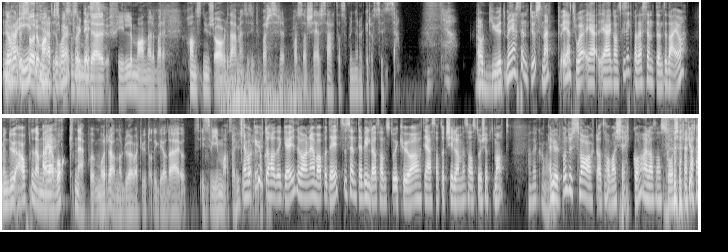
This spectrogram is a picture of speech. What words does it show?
Det hørtes så romantisk ut, sånn som på de filmene der det bare Han snur seg over det der mens du sitter i passasjer- passasjersetet, og så begynner dere å kysse. Å gud, Men jeg sendte jo snap. Jeg, tror jeg, jeg, jeg er ganske sikker på at jeg sendte den til deg òg. Men du, jeg åpner dem når jeg jeg- våkner på morgenen når du har vært ute og hatt det gøy, og det er jo i svima, så jeg husker Jeg var ikke ute og hadde det gøy. Det var når jeg var på date, så sendte jeg bilde av at han sto i køa, at jeg satt og chilla mens han sto og kjøpte mat. Ja, det kan Jeg lurer på om du svarte at han var kjekk òg, eller at han så kjekk ut.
